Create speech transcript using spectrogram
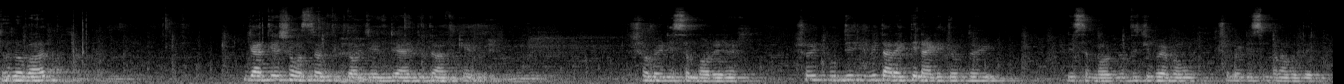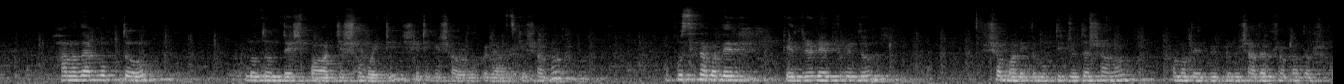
ধন্যবাদ। জাতীয় সমাজতান্ত্রিক দল জেএসডি আয়োজিত আজকে ষোলোই ডিসেম্বরের শহীদ বুদ্ধিজীবী তার একদিন আগে চোদ্দোই ডিসেম্বর বুদ্ধিজীবী এবং ষোলোই ডিসেম্বর আমাদের হানাদার মুক্ত নতুন দেশ পাওয়ার যে সময়টি, সেটিকে স্মরণ করে আজকে সহ উপস্থিত আমাদের কেন্দ্রীয় নেতৃবৃন্দ, সম্মানিত মুক্তিযোদ্ধা সহ, আমাদের বিপ্লবী সাধারণ সম্পাদক সহ,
